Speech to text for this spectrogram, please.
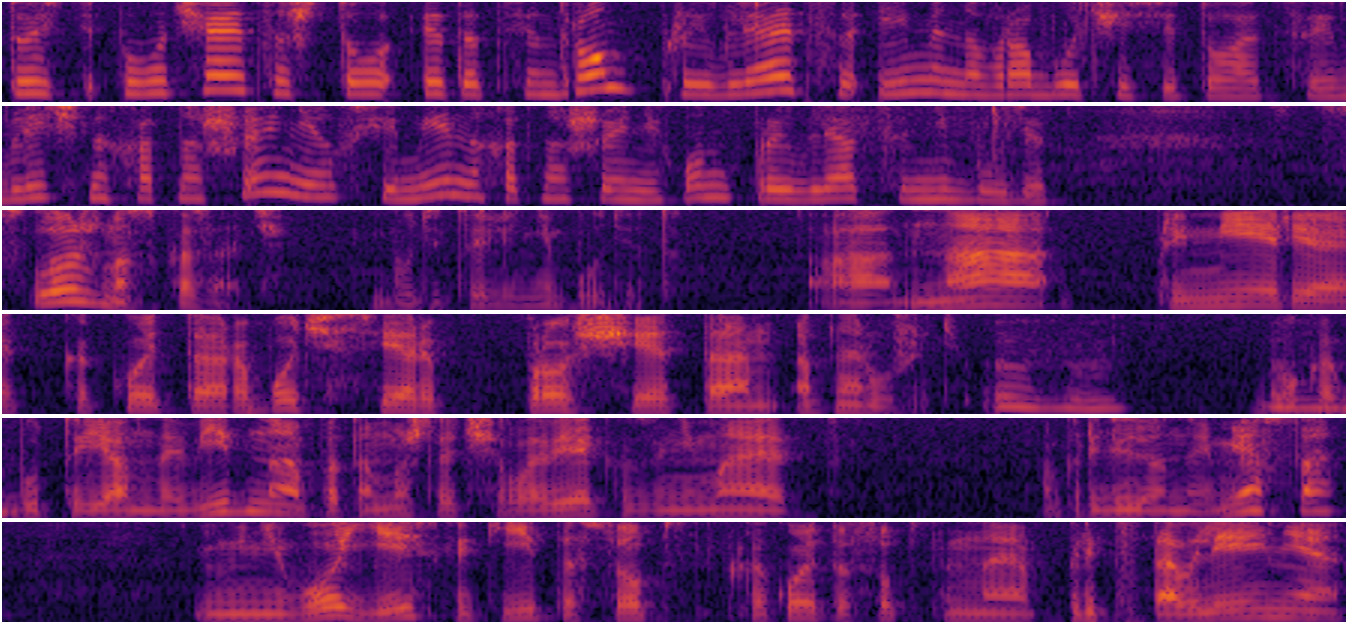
То есть получается, что этот синдром проявляется именно в рабочей ситуации, в личных отношениях, в семейных отношениях он проявляться не будет? Сложно сказать, будет или не будет. А на примере какой-то рабочей сферы проще это обнаружить. Угу. Его угу. как будто явно видно, потому что человек занимает определенное место, и у него есть какие-то какое-то собственное представление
